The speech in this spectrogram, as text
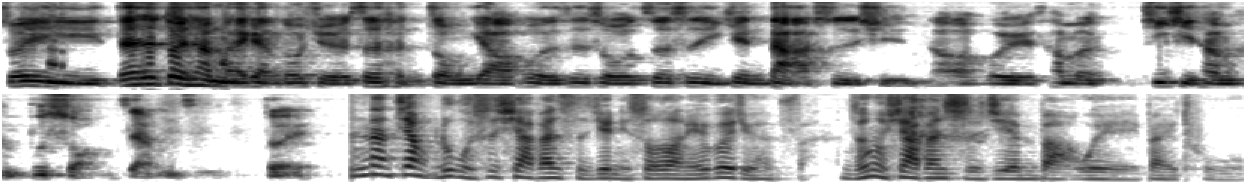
所以，但是对他们来讲，都觉得这很重要，或者是说这是一件大事情，然后会他们激起他们很不爽这样子。对，那这样如果是下班时间你收到，你会不会觉得很烦？你总有下班时间吧？喂，拜托。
